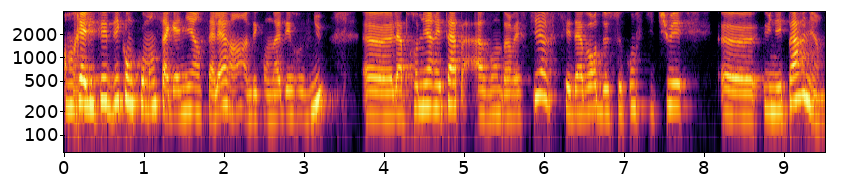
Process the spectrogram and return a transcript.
en, réalité dès qu'on commence à gagner un salaire, hein, dès qu'on a des revenus. la première étape avant d'investir, c'est d'abord de se constituer une épargne.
